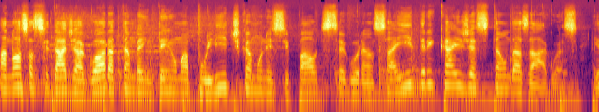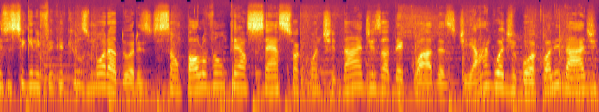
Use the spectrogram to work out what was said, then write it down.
A nossa cidade agora também tem uma política municipal de segurança hídrica e gestão das águas. Isso significa que os moradores de São Paulo vão ter acesso a quantidades adequadas de água de boa qualidade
